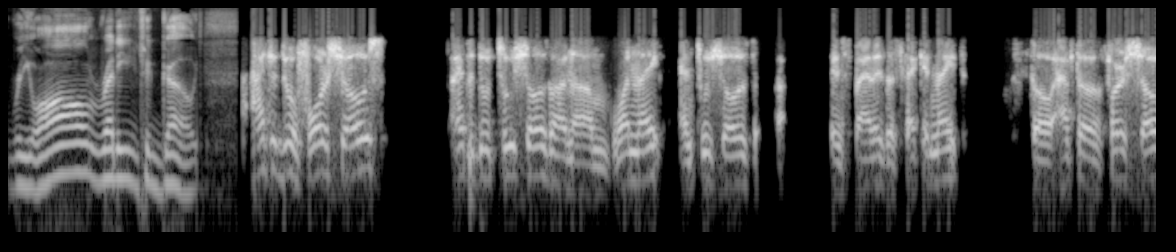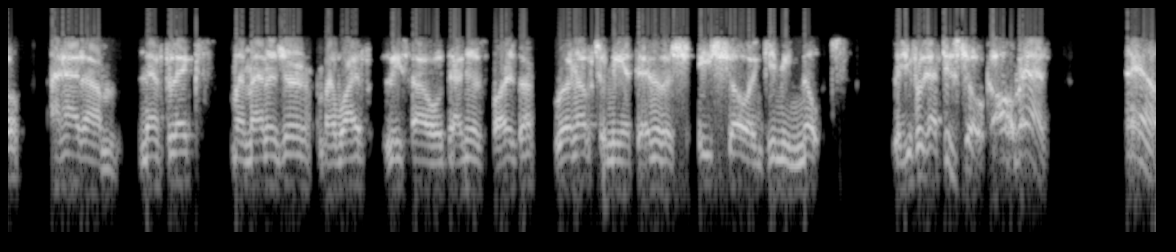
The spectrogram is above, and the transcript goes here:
Were you all ready to go? I had to do four shows. I had to do two shows on um, one night and two shows uh, in Spanish the second night. So after the first show, I had um, Netflix, my manager, my wife, Lisa O'Daniel Esparza, run up to me at the end of sh- each show and give me notes. You forgot this joke. Oh, man. Damn.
